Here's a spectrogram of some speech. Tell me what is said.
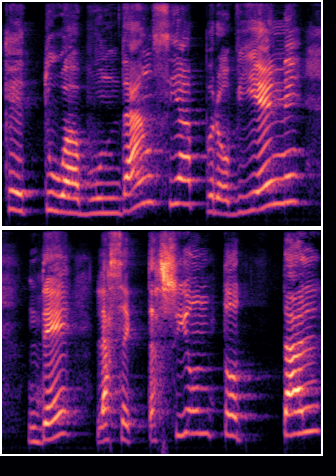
que tu abundancia proviene de la aceptación total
